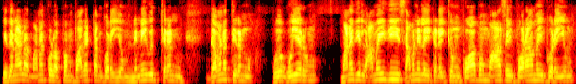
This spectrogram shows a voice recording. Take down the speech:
இதனால் மனக்குழப்பம் பதட்டம் குறையும். நினைவு திறன் கவனத்திறன் உ- உயரும். மனதில் அமைதி சமநிலை கிடைக்கும். கோபம் ஆசை பொறாமை குறையும்.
